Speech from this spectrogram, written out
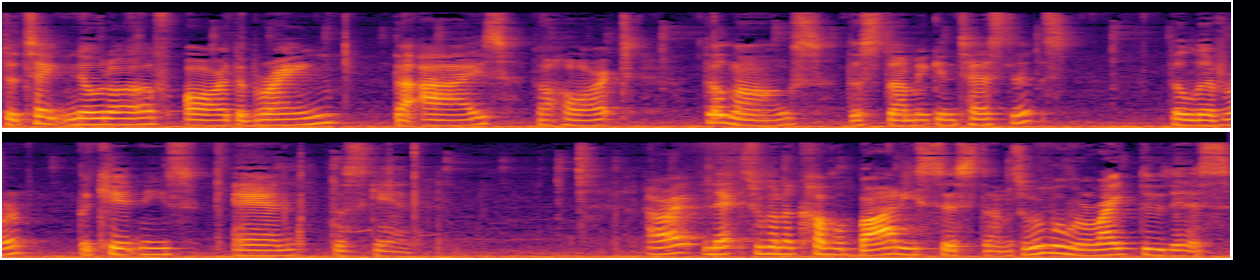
to take note of are the brain, the eyes, the heart, the lungs, the stomach, intestines, the liver, the kidneys, and the skin. All right, next we're going to cover body systems. We're moving right through this.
